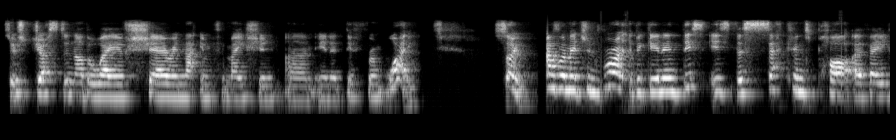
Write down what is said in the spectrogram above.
So it's just another way of sharing that information um, in a different way. So, as I mentioned right at the beginning, this is the second part of a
